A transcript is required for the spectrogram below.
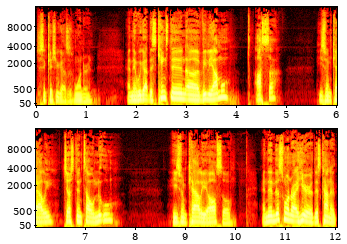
just in case you guys was wondering. And then we got this Kingston uh, Viliamu Asa. He's from Cali. Justin Taunu'u. He's from Cali also. And then this one right here, this kind of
